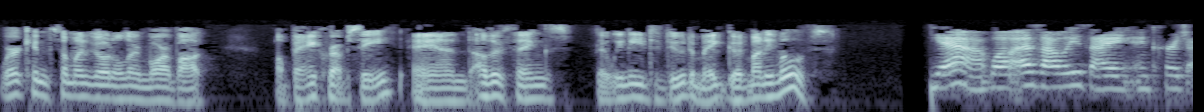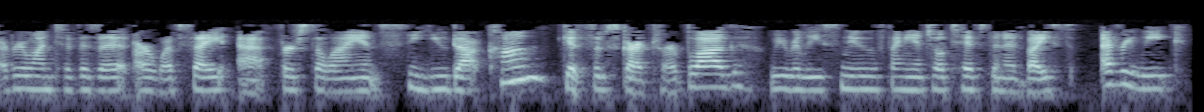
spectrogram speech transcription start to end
Where can someone go to learn more about a bankruptcy and other things that we need to do to make good money moves? Yeah, well, as always, I encourage everyone to visit our website at firstalliancecu.com. Get subscribed to our blog. We release new financial tips and advice every week.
